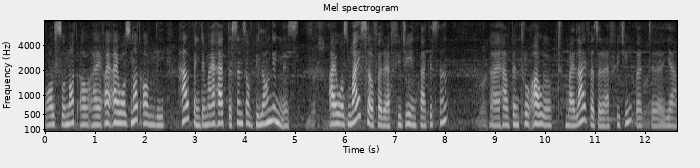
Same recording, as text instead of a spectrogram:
also not I, I, I was not only helping them I had the sense of belongingness yes. I was myself a refugee in Pakistan right. I have been throughout my life as a refugee but uh, yeah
